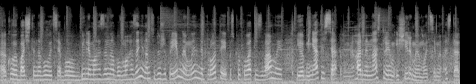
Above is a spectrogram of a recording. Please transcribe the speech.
е, коли бачите на вулиці або біля магазину, або в магазині. Нам це дуже приємно. і Ми не проти поспілкуватися з вами і обмінятися гарним настроєм і щирими емоціями. Ось так.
